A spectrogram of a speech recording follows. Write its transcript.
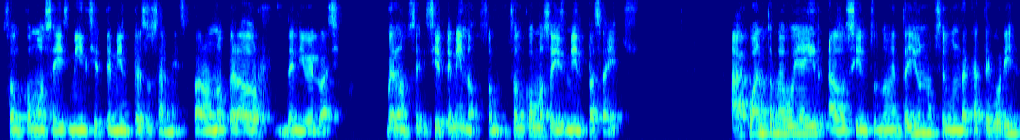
son como 6 mil, 7 mil pesos al mes para un operador de nivel básico. Bueno, 7 mil no, son, son como 6 mil pasaditos. ¿A cuánto me voy a ir? A 291, segunda categoría.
